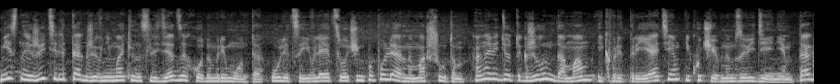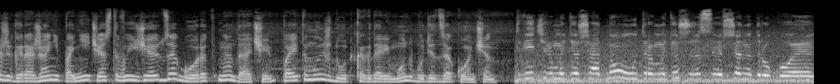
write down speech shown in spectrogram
Местные жители также внимательно следят за ходом ремонта. Улица является очень популярным маршрутом. Она ведет и к жилым домам, и к предприятиям, и к учебным заведениям. Также горожане по ней часто выезжают за город, на дачи. Поэтому и ждут, когда ремонт будет закончен. Вечером идешь одно, утром идешь уже совершенно другое.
